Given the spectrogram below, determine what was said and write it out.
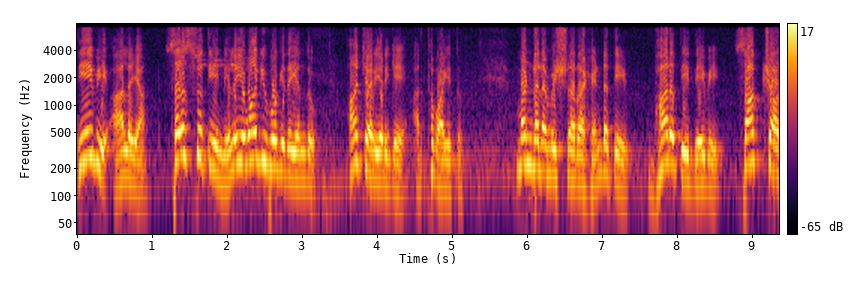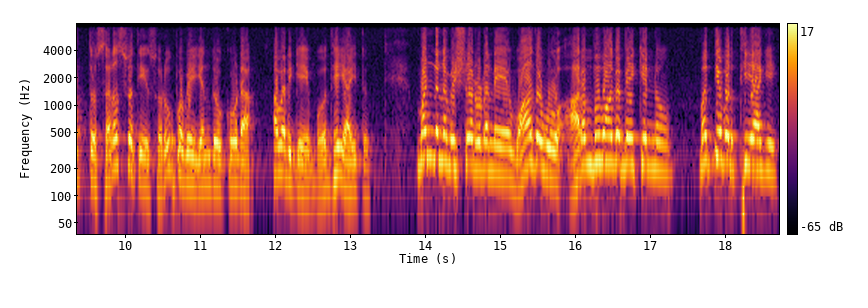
ದೇವಿ ಆಲಯ ಸರಸ್ವತಿ ನಿಲಯವಾಗಿ ಹೋಗಿದೆ ಎಂದು ಆಚಾರ್ಯರಿಗೆ ಅರ್ಥವಾಯಿತು. ಮಂಡನ ಮಿಶ್ರರ ಹೆಂಡತಿ ಭಾರತೀ ದೇವಿ ಸಾಕ್ಷಾತ್ತು ಸರಸ್ವತಿ ಸ್ವರೂಪವೇ ಎಂದು ಕೂಡ ಅವರಿಗೆ ಬೋಧೆಯಾಯಿತು. ಮಂಡನ ಮಿಶ್ರರೊಡನೆ ವಾದವು ಆರಂಭವಾಗಬೇಕೆನ್ನು ಮಧ್ಯವರ್ತಿಯಾಗಿ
